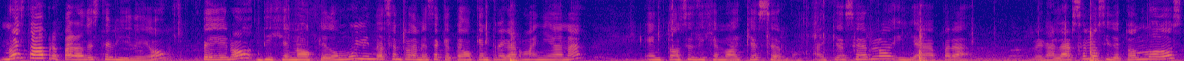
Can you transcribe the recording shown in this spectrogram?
No estaba preparado este video, pero dije, no, quedó muy lindo el centro de mesa que tengo que entregar mañana. Entonces dije, no, hay que hacerlo, hay que hacerlo y ya para regalárselos y de todos modos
